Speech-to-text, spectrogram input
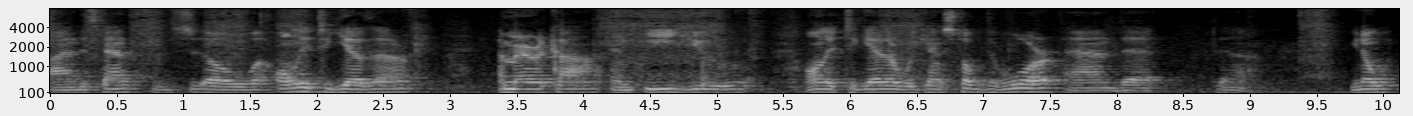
I understand. So uh, only together, America and EU, only together we can stop the war. And uh, uh, you know,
